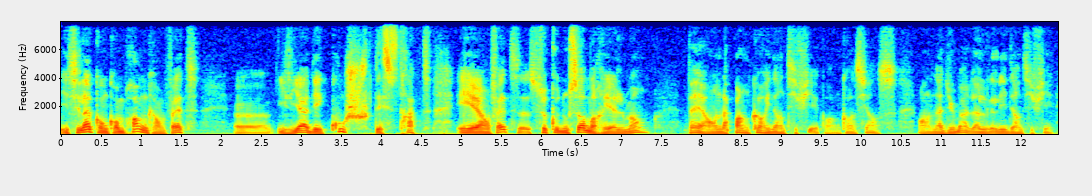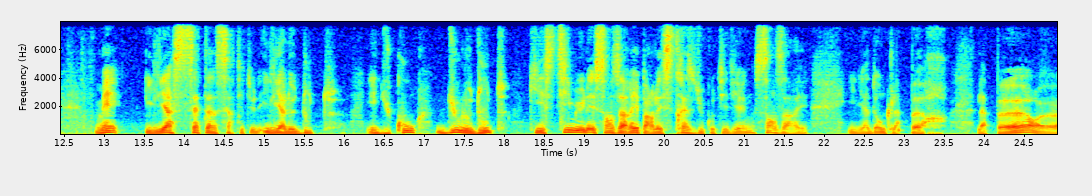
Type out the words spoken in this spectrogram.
et c'est là qu'on comprend qu'en fait, euh, il y a des couches, des strates. Et en fait, ce que nous sommes réellement, ben, on n'a pas encore identifié en conscience. On a du mal à l'identifier. Mais il y a cette incertitude, il y a le doute. Et du coup, du le doute, qui est stimulé sans arrêt par les stress du quotidien, sans arrêt, il y a donc la peur. La peur, euh,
